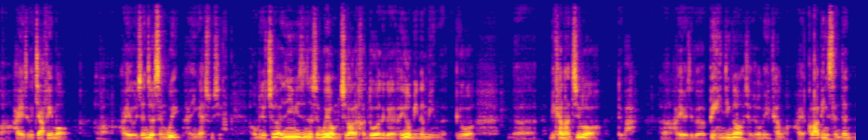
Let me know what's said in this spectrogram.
啊。还有这个加菲猫啊，还有忍者神龟，还应该熟悉。我们就知道，因为忍者神龟，我们知道了很多那个很有名的名字，比如呃米开朗基罗，对吧？啊，还有这个变形金刚，小时候没看过，还有阿拉丁神灯，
